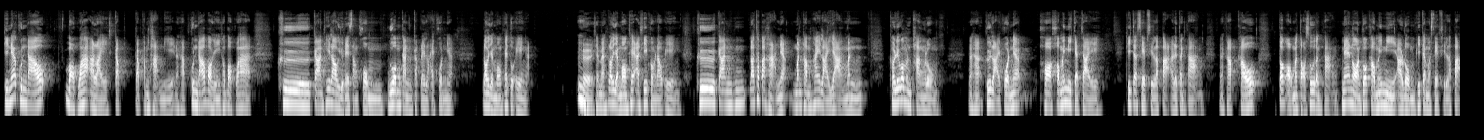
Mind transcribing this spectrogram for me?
ทีเนี้ยคุณดาวบอกว่าอะไรกับกับคำถามนี้นะครับ คุณดาวบอกอย่างนี้เขาบอกว่า คือการที่เราอยู่ในสังคมร่วมกันกับหลาย ๆ คนเนี่ย เราอย่ามองแค่ตัวเองอะอืมเออใช่ไหมเราอย่ามองแค่อาชีพของเราเอง คือการรัฐประหารเนี่ยมันทำให้หลายอย่างมันเขาเรียกว่ามันพังลงนะฮะคือหลายคนเนี่ยพอเขาไม่มีแก่ใจที่จะเสพศิลปะอะไรต่างๆนะครับเขา ต้องออกมาต่อสู้ต่างๆ แน่นอนพวกเขาไม่มีอารมณ์ที่จะมาเสพศิลปะ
